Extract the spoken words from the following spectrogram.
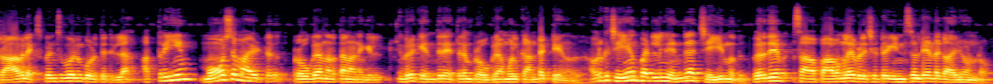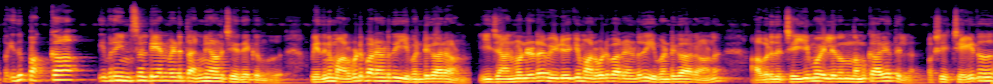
ട്രാവൽ എക്സ്പെൻസ് പോലും കൊടുത്തിട്ടില്ല. അത്രയും മോശമായിട്ട് പ്രോഗ്രാം നടത്താനാണെങ്കിൽ ഇവർക്ക് എന്തിനാ ഇത്തരം പ്രോഗ്രാമുകൾ കണ്ടക്ട് ചെയ്യുന്നത്? അവർക്ക് ചെയ്യാൻ പറ്റില്ലെങ്കിൽ എന്തിനാ ചെയ്യുന്നത്? വെറുതെ പാവങ്ങളെ വിളിച്ചിട്ട് ഇൻസൾട്ട് ചെയ്യേണ്ട കാര്യമുണ്ടോ? ഇത് പക്ക ഇവരെ ഇൻസൾട്ട് ചെയ്യാൻ വേണ്ടി തന്നെയാണ് ചെയ്തേക്കുന്നത്. അപ്പൊ ഇതിന് മറുപടി പറയേണ്ടത് ഇവന്റുകാരാണ്. ഈ ജാൻമണിയുടെ വീഡിയോയ്ക്ക് മറുപടി പറയേണ്ടത് ഇവന്റുകാരാണ്. അവരിത് ചെയ്യുമോ ഇല്ലെന്നൊന്നും നമുക്കറിയത്തില്ല. പക്ഷേ ചെയ്തത്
